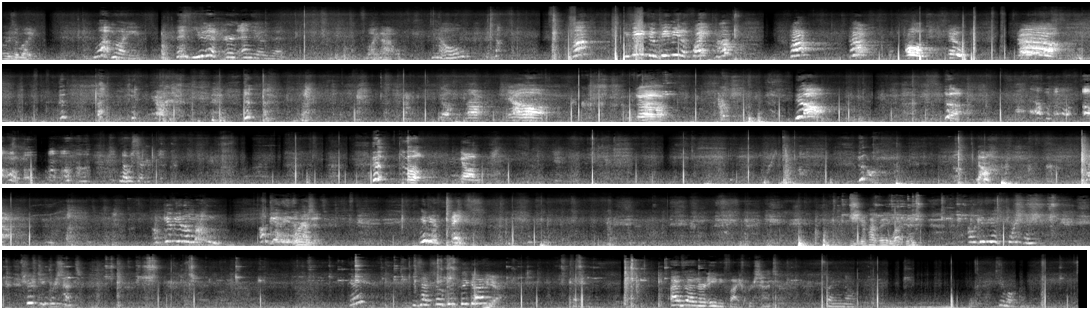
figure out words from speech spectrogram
Where's the money? What money? You didn't earn any of it. Why now? No. Huh? You think you can beat me in a fight, huh? Huh? Huh? Oh, shoot! Ah! Yeah. Yeah. Yeah. No, sir. Oh, God. I'll give you the money. I'll give you the Where is money. it? In your face. You don't have any weapons. I'll give you a portion. Fifteen percent. Okay? Is that so good, big guy? Yeah. Okay. I've got her eighty-five percent.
